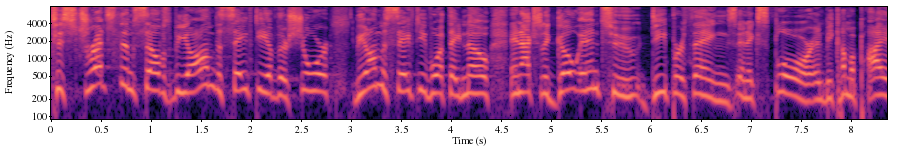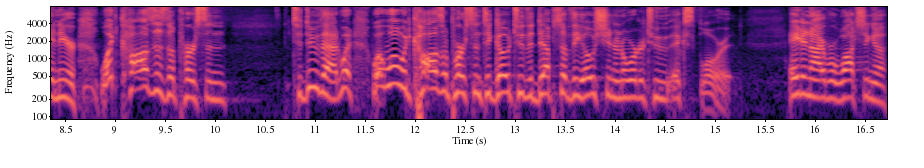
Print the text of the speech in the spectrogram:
to stretch themselves beyond the safety of their shore, beyond the safety of what they know, and actually go into deeper things and explore and become a pioneer? What causes a person to do that? What, what, what would cause a person to go to the depths of the ocean in order to explore it? Ada and I were watching a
